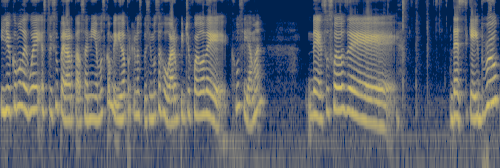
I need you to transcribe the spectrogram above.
Y yo como de, güey, estoy súper harta, o sea, ni hemos convivido porque nos pusimos a jugar un pinche juego de... ¿Cómo se llaman? De esos juegos de, de escape room.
